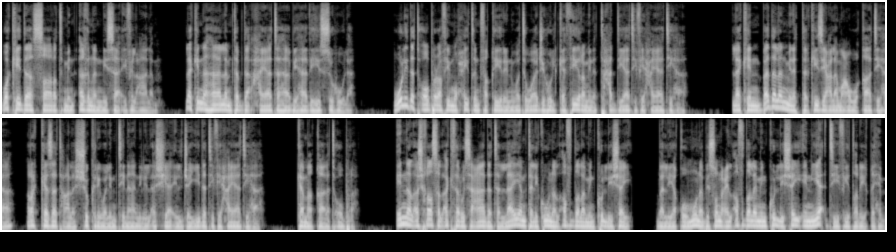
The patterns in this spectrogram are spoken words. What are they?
وكذا صارت من أغنى النساء في العالم. لكنها لم تبدأ حياتها بهذه السهولة. ولدت أوبرا في محيط فقير وتواجه الكثير من التحديات في حياتها. لكن بدلا من التركيز على معوقاتها ركزت على الشكر والامتنان للأشياء الجيدة في حياتها كما قالت أوبرا. إن الأشخاص الأكثر سعادة لا يمتلكون الأفضل من كل شيء بل يقومون بصنع الأفضل من كل شيء يأتي في طريقهم.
